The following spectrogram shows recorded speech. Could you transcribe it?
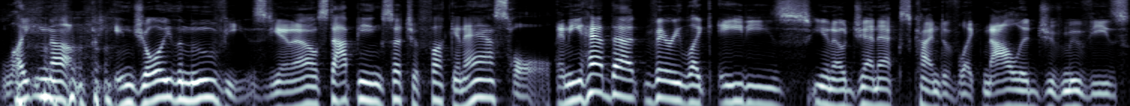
Lighten up. Enjoy the movies you know? Stop being such a fucking asshole. And he had that very like 80s you know gen x kind of like knowledge of movies.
